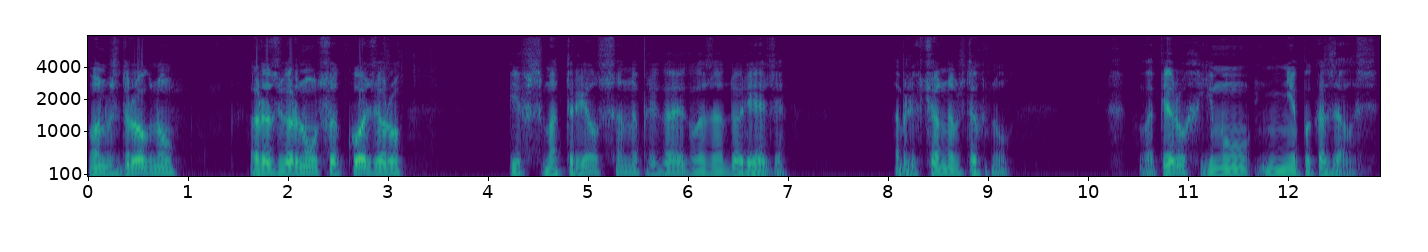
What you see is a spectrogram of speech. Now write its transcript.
Он вздрогнул, развернулся к озеру и всмотрелся, напрягая глаза до рези. Облегченно вздохнул. Во-первых, ему не показалось.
